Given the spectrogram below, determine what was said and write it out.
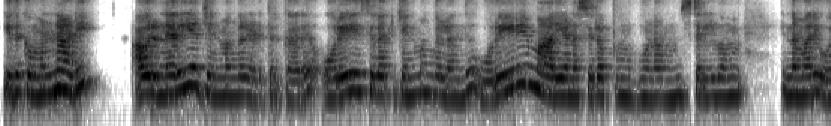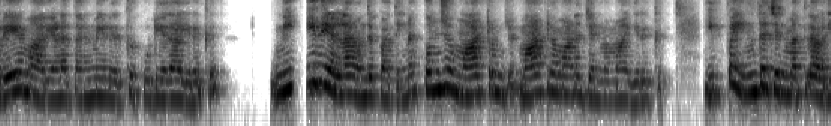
இதுக்கு முன்னாடி அவர் நிறைய ஜென்மங்கள் எடுத்திருக்காரு. ஒரே சில ஜென்மங்கள் வந்து ஒரே மாதிரியான சிறப்பும் குணம் செல்வம் இந்த மாதிரி ஒரே மாதிரியான தன்மையில இருக்கக்கூடியதா இருக்கு. மீதி எல்லாம் வந்து பாத்தீங்கன்னா கொஞ்சம் மாற்றம் மாற்றமான ஜென்மமா இருக்கு. இப்ப இந்த ஜென்மத்துல அவர்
